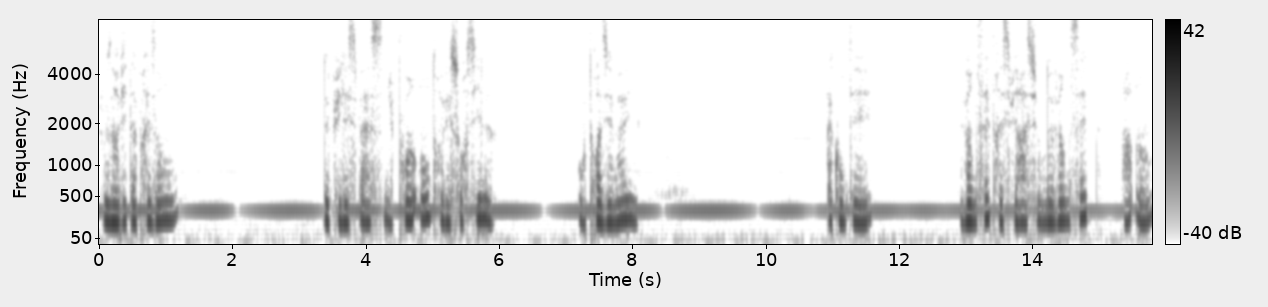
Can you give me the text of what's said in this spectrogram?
Je vous invite à présent, depuis l'espace du point entre les sourcils au troisième œil, à compter 27 respirations de 27 à 1.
